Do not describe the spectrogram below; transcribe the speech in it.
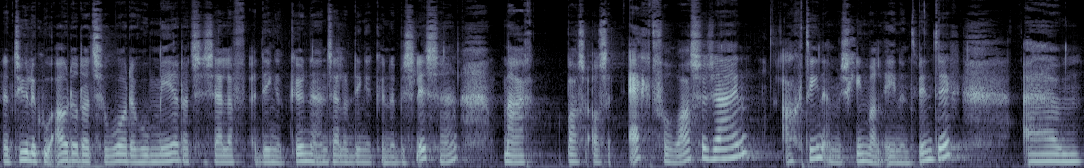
natuurlijk, hoe ouder dat ze worden, hoe meer dat ze zelf dingen kunnen en zelf dingen kunnen beslissen. Maar pas als ze echt volwassen zijn, 18 en misschien wel 21. Um,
